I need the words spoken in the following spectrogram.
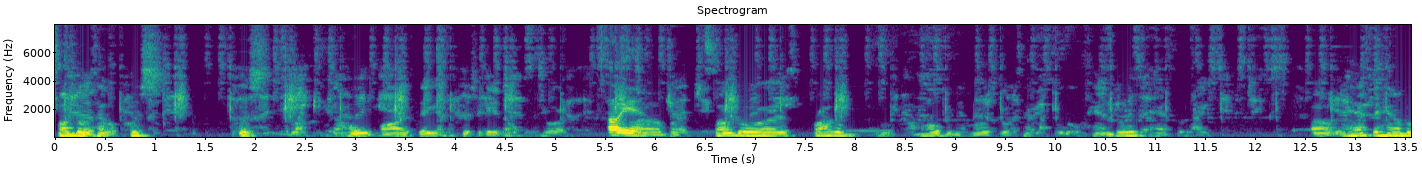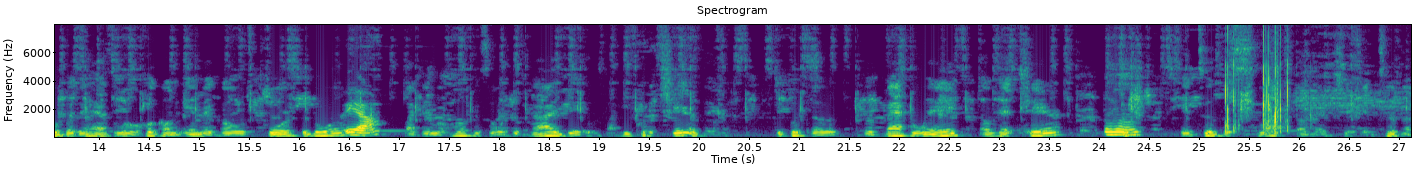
some doors have a push, push like the whole bar thing. You have to push it in to open the door. Oh yeah. Uh, but some doors, probably, I'm hoping that most doors have like a little handle that has the like, um, it has the handle, but it has a little hook on the end that goes towards the door, Yeah. like a little hook. And so what this guy did was like he put a chair there. He put the, the back leg of that chair Mhm. into the slot of that chair, into the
